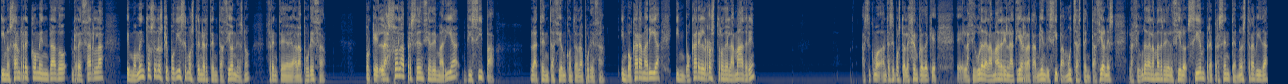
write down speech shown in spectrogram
y nos han recomendado rezarla en momentos en los que pudiésemos tener tentaciones, ¿no? Frente a la pureza. Porque la sola presencia de María disipa la tentación contra la pureza. Invocar a María, invocar el rostro de la Madre, así como antes he puesto el ejemplo de que eh, la figura de la Madre en la tierra también disipa muchas tentaciones, la figura de la Madre del cielo siempre presente en nuestra vida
